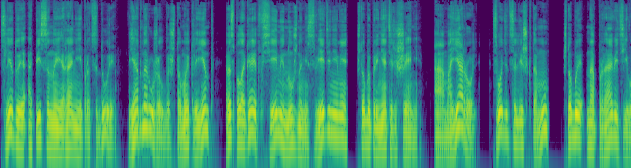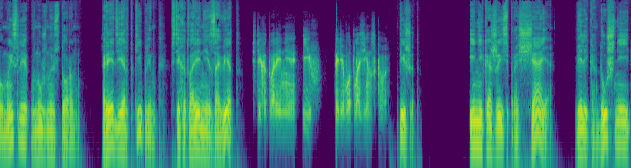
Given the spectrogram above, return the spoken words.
Следуя описанной ранее процедуре, я обнаружил бы, что мой клиент располагает всеми нужными сведениями, чтобы принять решение, а моя роль сводится лишь к тому, чтобы направить его мысли в нужную сторону. Редьярд Киплинг в стихотворении «Завет» стихотворение «Ив», перевод Лазинского, пишет «И не кажись, прощая, великодушней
